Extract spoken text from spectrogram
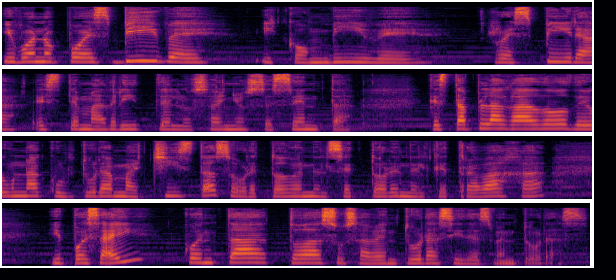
y bueno, pues vive y convive, respira este Madrid de los años 60 que está plagado de una cultura machista, sobre todo en el sector en el que trabaja, y pues ahí cuenta todas sus aventuras y desventuras.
